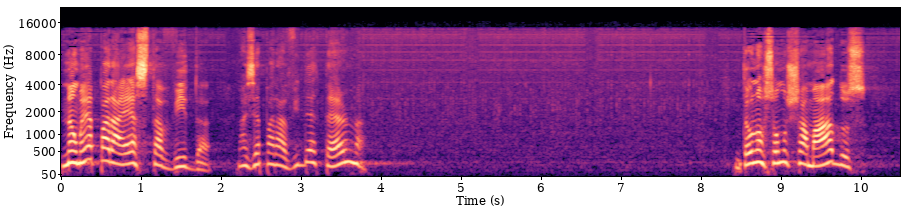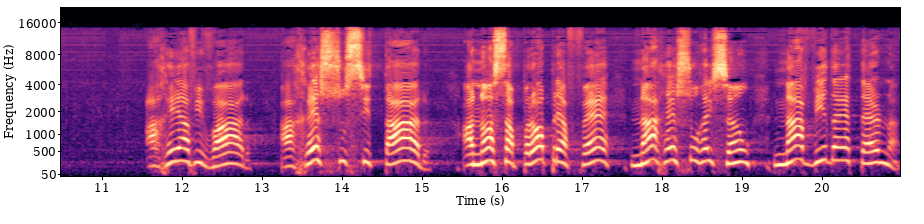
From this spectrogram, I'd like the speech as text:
não é para esta vida, mas é para a vida eterna. Então nós somos chamados a reavivar, a ressuscitar a nossa própria fé na ressurreição, na vida eterna.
